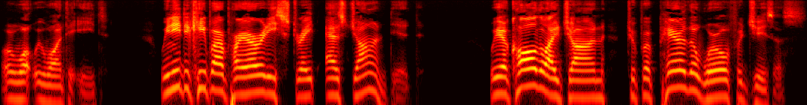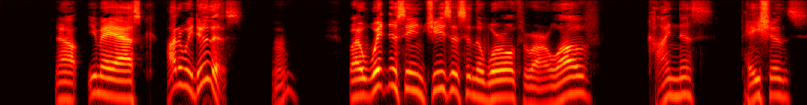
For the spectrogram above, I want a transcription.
or what we want to eat. We need to keep our priorities straight as John did. We are called, like John, to prepare the world for Jesus. Now, you may ask, how do we do this? Well, by witnessing Jesus in the world through our love, kindness, patience,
